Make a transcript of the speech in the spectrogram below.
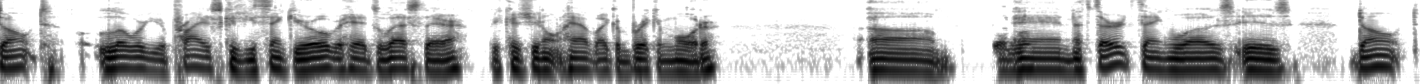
don't lower your price because you think your overhead's less there because you don't have like a brick and mortar. Um, one. And the third thing was is don't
